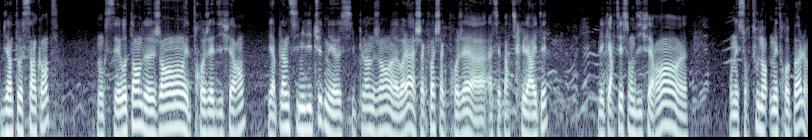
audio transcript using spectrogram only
bientôt 50. Donc c'est autant de gens et de projets différents. Il y a plein de similitudes, mais il y a aussi plein de gens. euh, voilà, à chaque fois, chaque projet a, ses particularités. Les quartiers sont différents. euh, on est surtout Nantes Métropole.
